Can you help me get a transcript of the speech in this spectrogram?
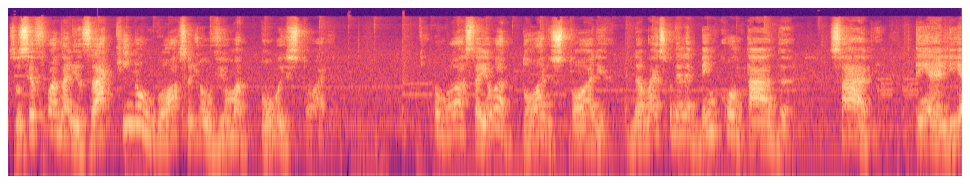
Se você for analisar, quem não gosta de ouvir uma boa história? Não gosta? Eu adoro história, ainda mais quando ela é bem contada, sabe? tem ali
